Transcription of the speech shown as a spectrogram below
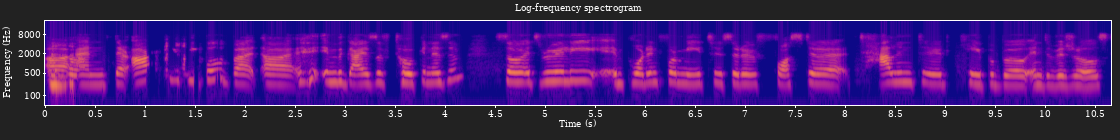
Uh, mm-hmm. And there are a few people, but uh, in the guise of tokenism. So it's really important for me to sort of foster talented, capable individuals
